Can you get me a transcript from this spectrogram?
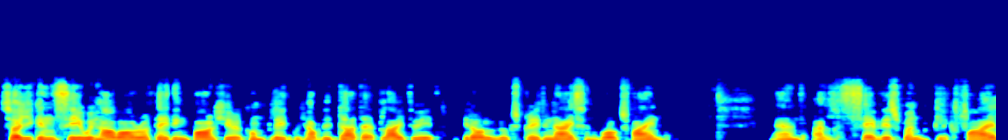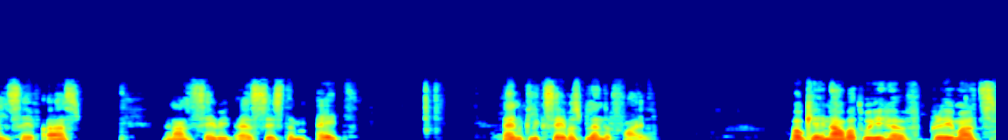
So you can see we have our rotating part here complete. We have the data applied to it. It all looks pretty nice and works fine. And I'll save this one. Click file save as and I'll save it as system 8 and click save as blender file. Okay now that we have pretty much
